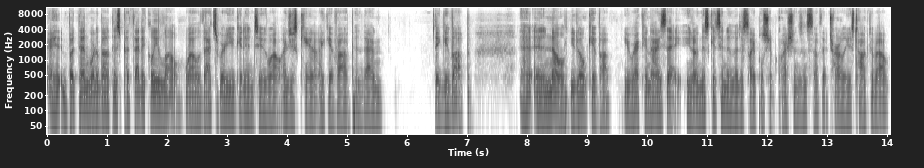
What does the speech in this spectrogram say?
and, but then what about this pathetically low? Well, that's where you get into, well, I just can't, I give up. And then they give up. And, and no, you don't give up. You recognize that, you know, and this gets into the discipleship questions and stuff that Charlie has talked about,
